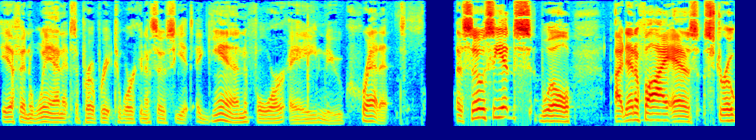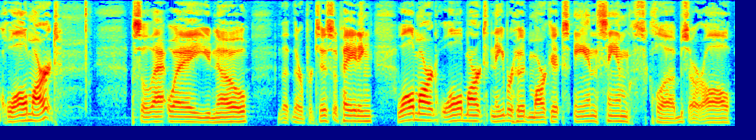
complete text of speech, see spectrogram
if and when it's appropriate to work an associate again for a new credit. Associates will identify as stroke Walmart. So that way you know that they're participating. Walmart, Walmart neighborhood markets, and Sam's Clubs are all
